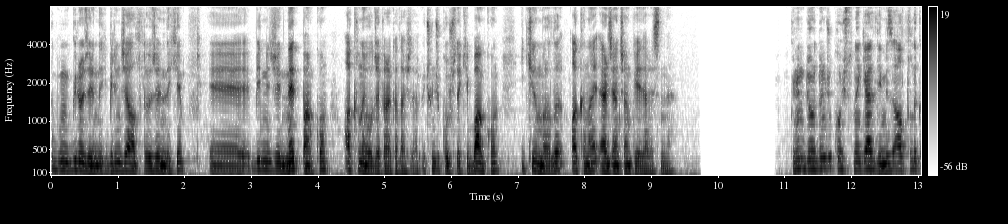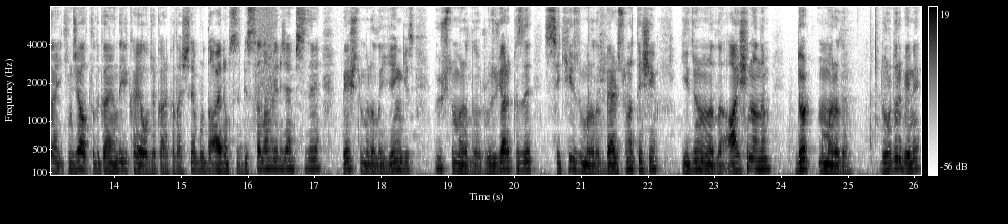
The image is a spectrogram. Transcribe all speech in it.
Bugün gün özelindeki birinci altılı özelindeki e, birinci net bankom Akınay olacak arkadaşlar. Üçüncü koşudaki bankom 2 numaralı Akınay Ercan Çankaya idaresinde. Günün dördüncü koşusuna geldiğimiz altılık ay, ikinci altılık ayında ilk ay olacak arkadaşlar. Burada ayrımsız bir salam vereceğim sizlere. 5 numaralı Yengiz, 3 numaralı Rüzgar Kızı, 8 numaralı Bersun Ateşi, 7 numaralı Ayşin Hanım, 4 numaralı Durdur Beni,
